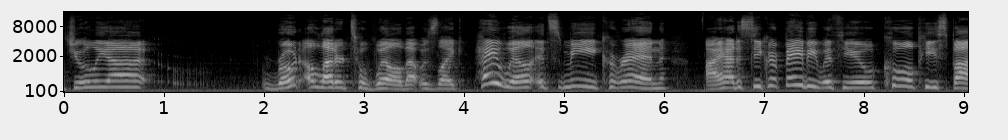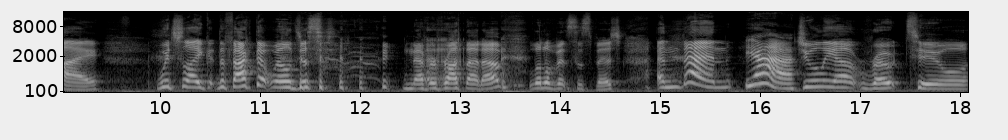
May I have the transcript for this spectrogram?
Julia wrote a letter to Will that was like, "Hey Will, it's me, Corinne. I had a secret baby with you. Cool, peace, bye." Which, like, the fact that Will just never brought that up, a little bit suspicious. And then Yeah. Julia wrote to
